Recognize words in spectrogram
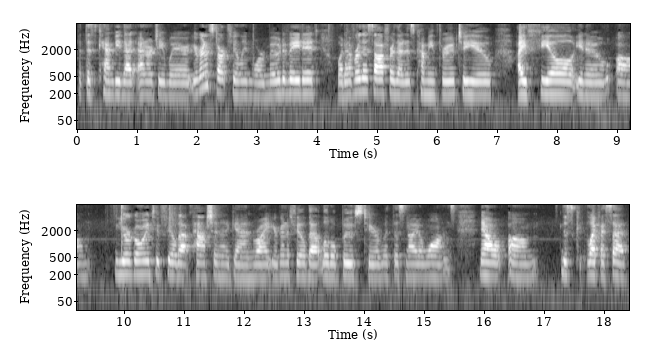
but this can be that energy where you're going to start feeling more motivated whatever this offer that is coming through to you i feel you know um, you're going to feel that passion again right? You're going to feel that little boost here with this knight of wands. Now um, this like i said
